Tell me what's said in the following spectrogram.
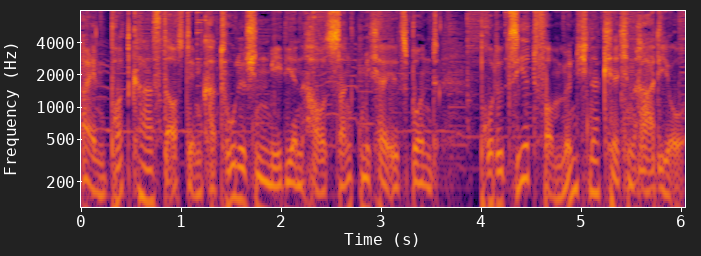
ein Podcast aus dem katholischen Medienhaus St. Michaelsbund, produziert vom Münchner Kirchenradio.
